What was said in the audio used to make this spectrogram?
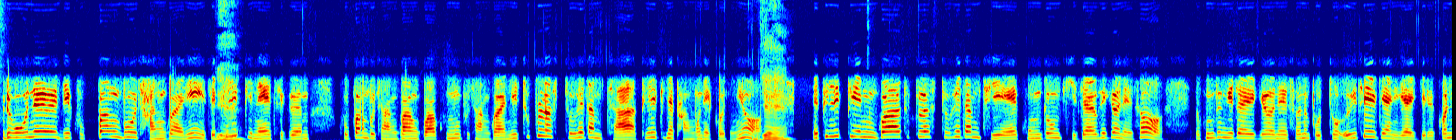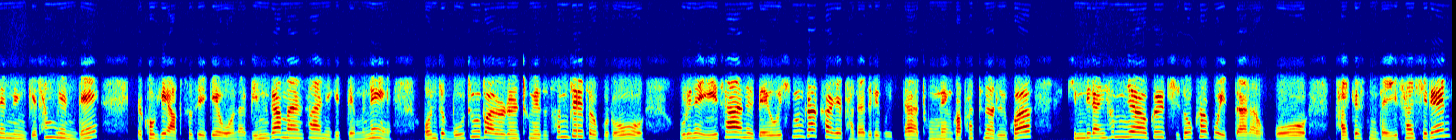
그리고 오늘 이 국방부 장관이 이제 예. 필리핀에 지금 국방부 장관과 국무부 장관이 2 플러스 2 회담차 필리핀에 방문했거든요. 예. 네, 필리핀과 2 플러스 2 회담 뒤에 공동 기자회견에서 공동 기자회견에서는 보통 의제에 대한 이야기를 꺼내는 게 상례인데 거기에 앞서서 이게 워낙 민감한 사안이기 때문에 먼저 모두 발언을 통해서 선제적으로 우리는 이 사안을 매우 심각하게 받아들이고 있다. 동맹과 파트너들과 긴밀한 협력을 지속하고 있다라고 밝혔습니다. 이 사실은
